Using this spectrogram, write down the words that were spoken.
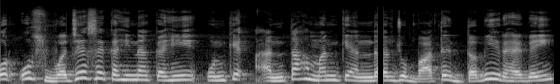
और उस वजह से कहीं ना कहीं उनके अंतः मन के अंदर जो बातें दबी रह गई,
